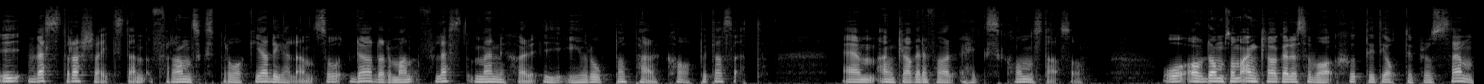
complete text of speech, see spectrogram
I västra Schweiz, den franskspråkiga delen, så dödade man flest människor i Europa per capita sett. Ehm, anklagade för häxkonst alltså. Och av de som anklagades så var 70-80%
